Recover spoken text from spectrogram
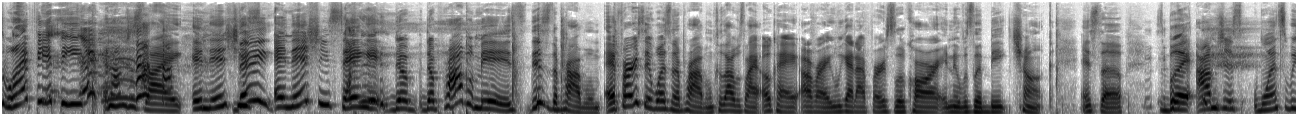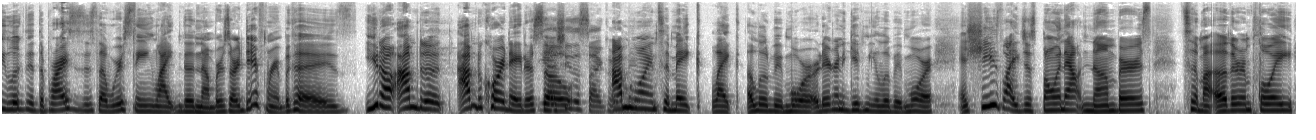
was 150, and I'm just like, and then she, They- and then she's saying it. the The problem is, this is the problem. At first, it wasn't a problem because I was like, okay, all right, we got our first little car, and it was a big chunk and stuff. But I'm just once we looked at the prices and stuff, we're seeing like the numbers are different because you know I'm the I'm the coordinator, so yeah, she's a psycho. I'm going to make like a little bit more, or they're going to give me a little bit more. And she's like just throwing out numbers to my other employee,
